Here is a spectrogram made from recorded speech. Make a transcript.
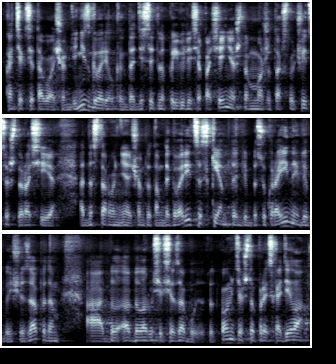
в контексте того, о чем Денис говорил, когда действительно появились опасения, что может так случиться, что Россия односторонне о чем-то там договорится с кем-то, либо с Украиной, либо еще с Западом, а о Беларуси все забудут. Вот помните, что происходило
